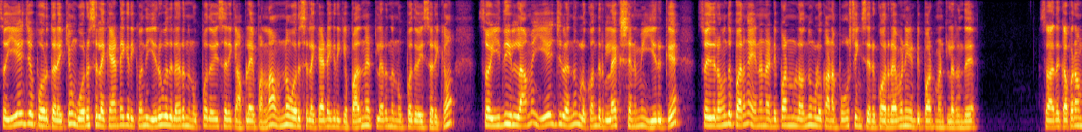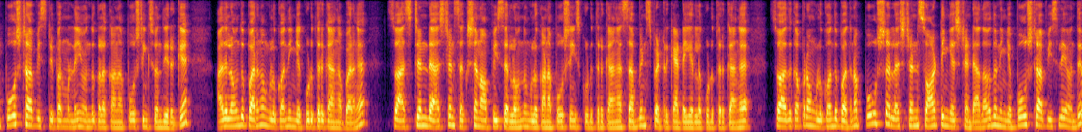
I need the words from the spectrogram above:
ஸோ ஏஜை பொறுத்த வரைக்கும் ஒரு சில கேட்டகரிக்கு வந்து இருபதுலேருந்து முப்பது வயசு வரைக்கும் அப்ளை பண்ணலாம். இன்னும் ஒரு சில கேட்டகரிக்கு பதினெட்டுலேருந்து முப்பது வயசு வரைக்கும். ஸோ இது இல்லாமல் ஏஜ்லேருந்து உங்களுக்கு வந்து ரிலாக்ஷனுமே இருக்குது ஸோ இதில் வந்து பாருங்கள் என்னென்ன டிபார்ட்மெண்ட்டில் வந்து உங்களுக்கான போஸ்டிங்ஸ் இருக்கும். ரெவன்யூ டிபார்ட்மெண்ட்லேருந்து ஸோ அதுக்கப்புறம் போஸ்ட் ஆஃபீஸ் டிபார்ட்மெண்ட்லையும் வந்து உங்களுக்கான போஸ்டிங்ஸ் வந்து இருக்குது அதில் வந்து பாருங்கள் உங்களுக்கு வந்து இங்கே கொடுத்துருக்காங்க பாருங்கள் ஸோ அசிஸ்டன்ட் அசிஸ்டன்ட் செக்ஷன் ஆஃபீஸரில் வந்து உங்களுக்கான போஸ்டிங்ஸ் கொடுத்துருக்காங்க. சப் இன்ஸ்பெக்டர் கேட்டகரியில் கொடுத்துருக்காங்க. ஸோ அதுக்கப்புறம் உங்களுக்கு வந்து பார்த்தீங்கன்னா போஸ்டல் அசிஸ்டன்ட் ஷார்ட்டிங் அசிஸ்டன்ட் அதாவது நீங்கள் போஸ்ட் ஆஃபீஸ்லேயே வந்து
